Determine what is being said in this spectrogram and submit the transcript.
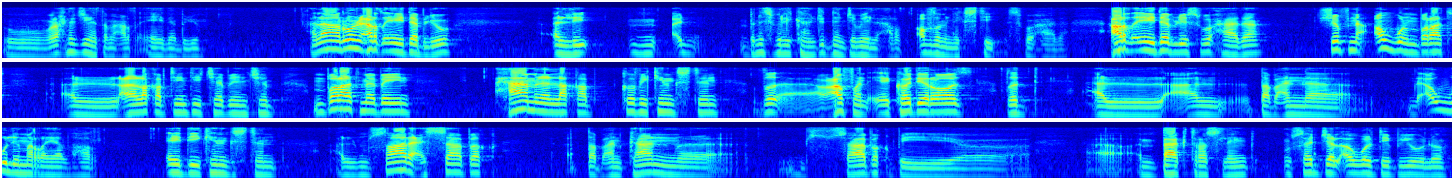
وراح نجيها طبعا عرض AEW الآن نروح لعرض AEW اللي بالنسبة لي كان جدا جميل العرض أفضل من NXT الأسبوع هذا. عرض AEW الأسبوع هذا شفنا أول مباراة على لقب TNT Champion مباراة ما بين حامل اللقب كوفي كينغستون عفوا كودي رودز ضد ال... ال... طبعا لأول مرة يظهر ايدي كينغستون المصارع السابق. طبعا كان سابق ب Impact Wrestling وسجل أول debut له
